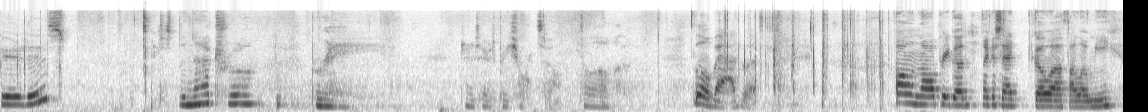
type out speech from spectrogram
Here it is. Just a natural braid. Jena's hair is pretty short, so it's a little a little bad, but all in all, pretty good. Like I said, go uh, follow me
